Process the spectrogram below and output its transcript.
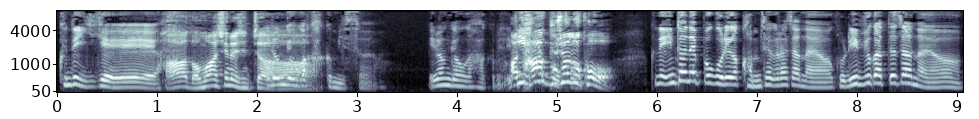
근데 이게 하, 아, 너무하시네, 진짜. 이런 경우가 가끔 있어요. 이런 경우가 가끔 있어요. 아, 다 리뷰 보고. 부셔놓고. 근데 인터넷 보고 우리가 검색을 하잖아요. 그 리뷰가 뜨잖아요.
